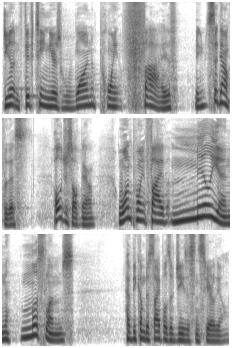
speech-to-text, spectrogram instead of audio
do you know that in 15 years, 1.5, I mean, sit down for this, hold yourself down. 1.5 million Muslims have become disciples of Jesus in Sierra Leone.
